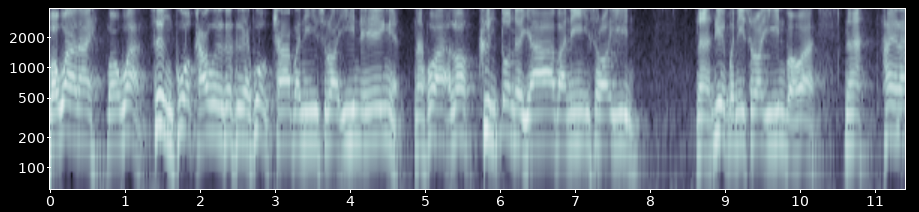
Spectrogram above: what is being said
บอกว่าอะไรบอกว่าซึ่งพวกเขาก็คือพวกชาบานีอิสราอีนเองเนี่ยนะเพราะว่าอัลลอฮ์ขึ้นต้นเลยยาบานีอิสราอีนนะเรียกบานีอิสราอีนบอกว่านะให้อะไร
